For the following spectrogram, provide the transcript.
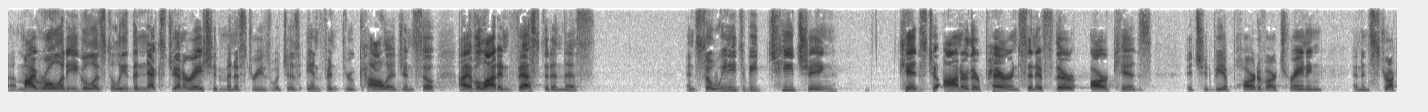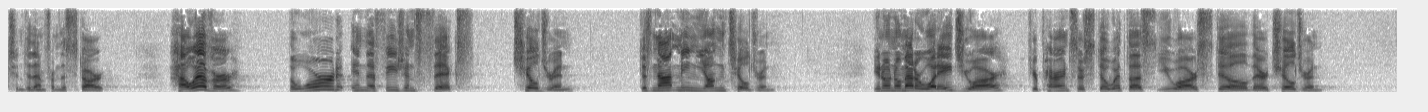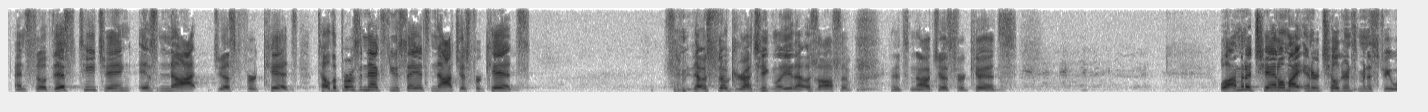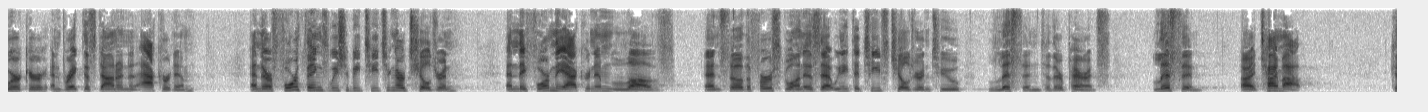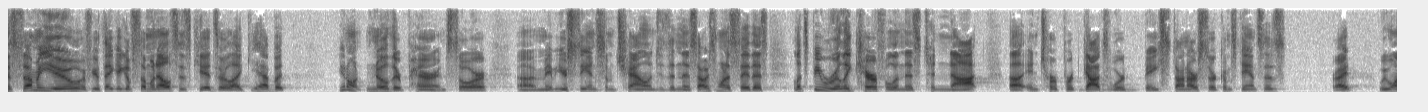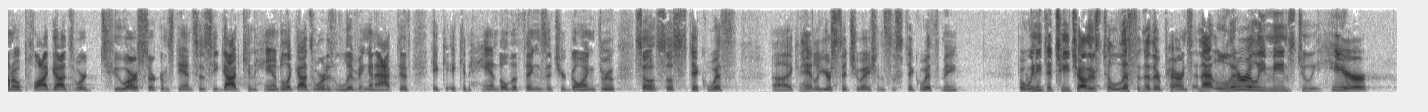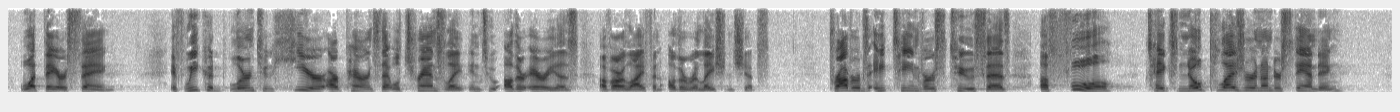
Uh, my role at Eagle is to lead the next generation ministries, which is infant through college. And so I have a lot invested in this. And so we need to be teaching kids to honor their parents. And if they're our kids, it should be a part of our training and instruction to them from the start. However, the word in Ephesians 6, children, does not mean young children. You know, no matter what age you are, if your parents are still with us, you are still their children. And so this teaching is not just for kids. Tell the person next you, say it's not just for kids. That was so grudgingly, that was awesome. It's not just for kids. Well, I'm going to channel my inner children's ministry worker and break this down in an acronym. And there are four things we should be teaching our children and they form the acronym LOVE. And so the first one is that we need to teach children to listen to their parents. Listen. All right, time out. Because some of you, if you're thinking of someone else's kids, are like, yeah, but you don't know their parents, or uh, maybe you're seeing some challenges in this. I always want to say this let's be really careful in this to not uh, interpret God's word based on our circumstances, right? We want to apply God's word to our circumstances. See, God can handle it. God's word is living and active. It, it can handle the things that you're going through. So, so stick with. Uh, it can handle your situation. So stick with me. But we need to teach others to listen to their parents, and that literally means to hear what they are saying. If we could learn to hear our parents, that will translate into other areas of our life and other relationships. Proverbs 18, verse 2 says, A fool takes no pleasure in understanding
